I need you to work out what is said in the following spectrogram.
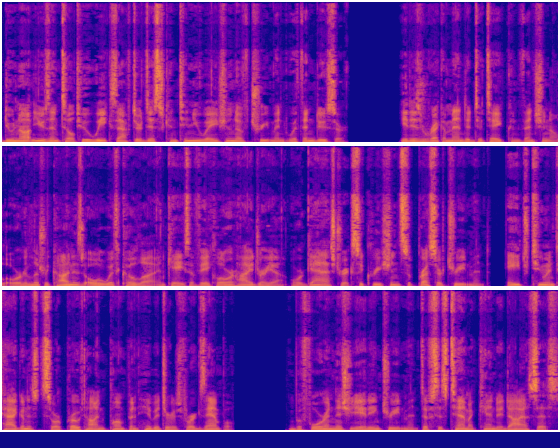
do not use until two weeks after discontinuation of treatment with inducer. It is recommended to take conventional or itraconazole with cola in case of achlorhydria or gastric secretion suppressor treatment, H2 antagonists or proton pump inhibitors for example. Before initiating treatment of systemic candidiasis,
